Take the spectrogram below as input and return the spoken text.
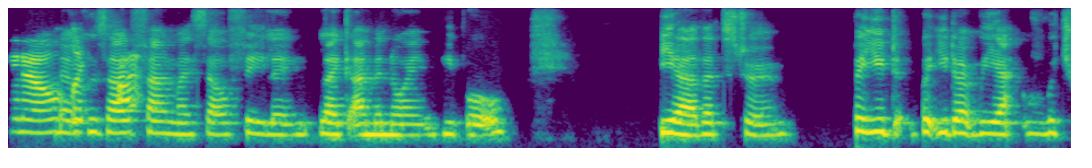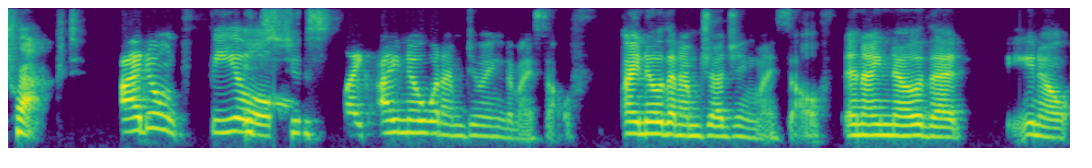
you know No, like because I found myself feeling like I'm annoying people. Yeah, that's true. But you, but you don't react, retract. i don't feel It's just like I know what I'm doing to myself. I know that I'm judging myself and I know that you know,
